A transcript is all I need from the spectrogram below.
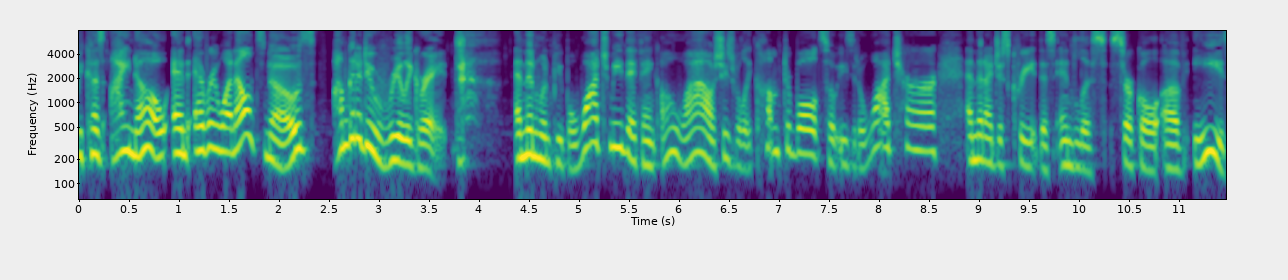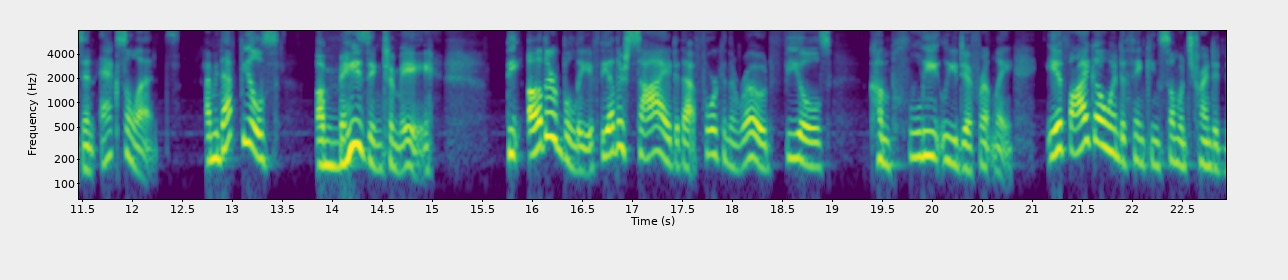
because I know and everyone else knows I'm going to do really great. and then when people watch me, they think, oh, wow, she's really comfortable. It's so easy to watch her. And then I just create this endless circle of ease and excellence. I mean, that feels amazing to me. The other belief, the other side of that fork in the road feels completely differently. If I go into thinking someone's trying to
